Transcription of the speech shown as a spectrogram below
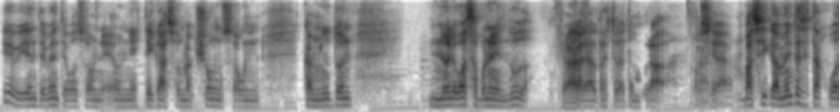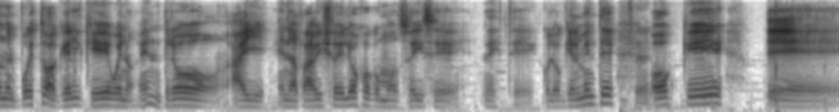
Y evidentemente vos en este caso, Mac Jones o un Cam Newton, no lo vas a poner en duda para el resto de la temporada. O sea, básicamente se está jugando el puesto aquel que, bueno, entró ahí en el rabillo del ojo, como se dice este, coloquialmente, o que eh,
